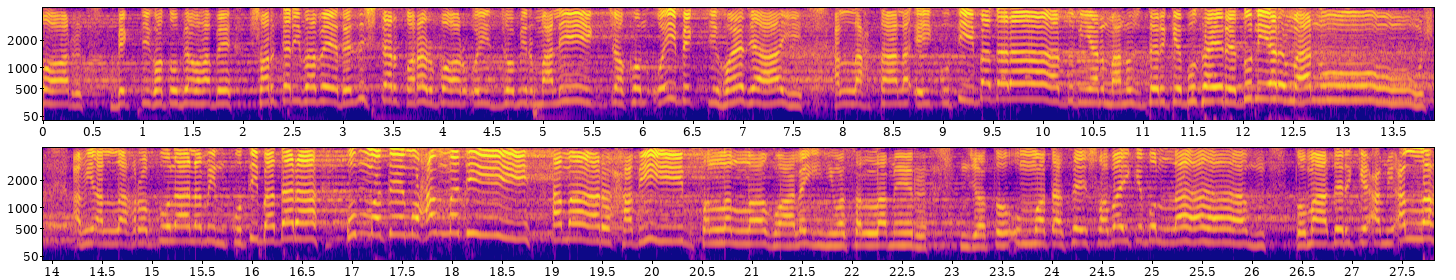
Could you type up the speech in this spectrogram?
পর ব্যক্তিগতভাবে সরকারিভাবে রেজিস্টার করার পর ওই জমির মালিক যখন ওই ব্যক্তি হয়ে যায়, আল্লাহ তাআলা এই কুতিবা দ্বারা দুনিয়ার মানুষদেরকে বুঝাই রে দুনিয়ার মানুষ, আমি আল্লাহ রব্বুল আলমিন দ্বারা উম্মতে মুহাম্মাদি, আমার হাবিব সাল্লাল্লাহু আলাইহি ওয়াসাল্লামের যত উম্মত আছে সবাইকে বললাম, তোমাদেরকে আমি আল্লাহ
